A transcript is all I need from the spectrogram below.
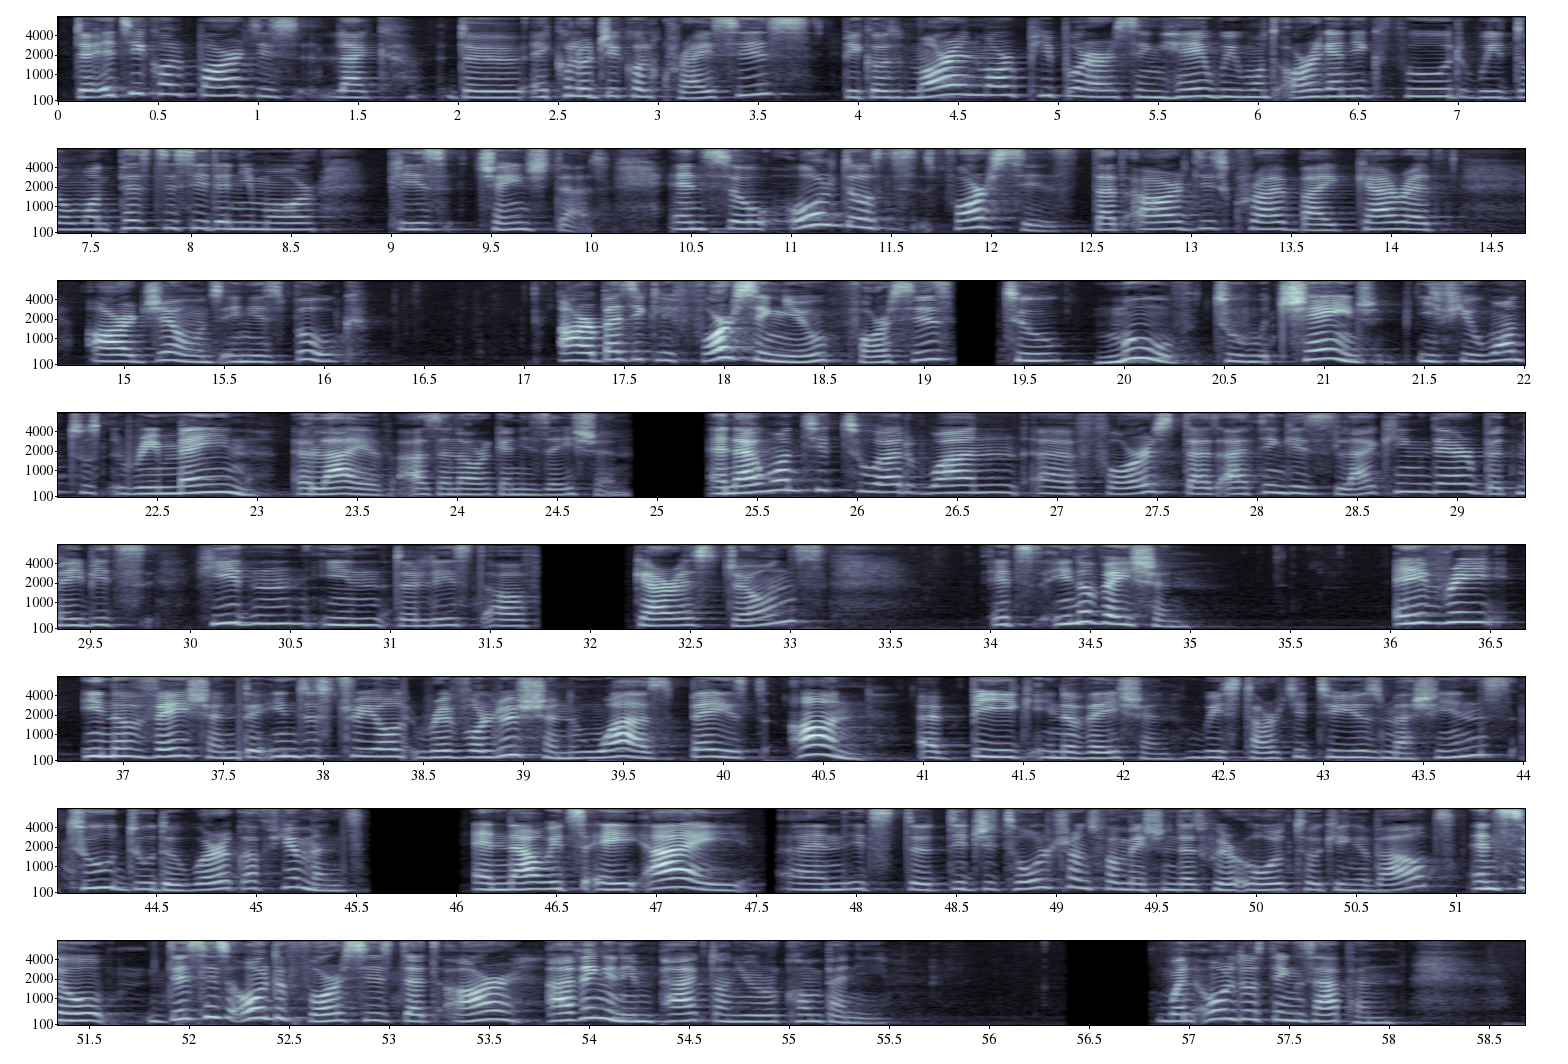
The ethical part is like the ecological crisis because more and more people are saying, hey, we want organic food, we don't want pesticide anymore, please change that. And so, all those forces that are described by Gareth R. Jones in his book are basically forcing you, forces, to move, to change if you want to remain alive as an organization. And I wanted to add one uh, force that I think is lacking there, but maybe it's hidden in the list of Gareth Jones. It's innovation. Every innovation, the industrial revolution was based on a big innovation. We started to use machines to do the work of humans. And now it's AI and it's the digital transformation that we're all talking about. And so this is all the forces that are having an impact on your company. When all those things happen,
